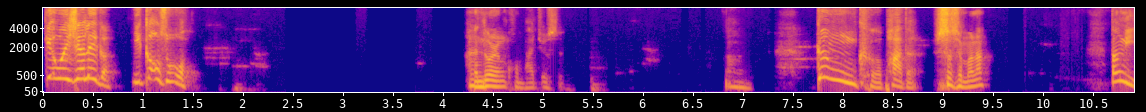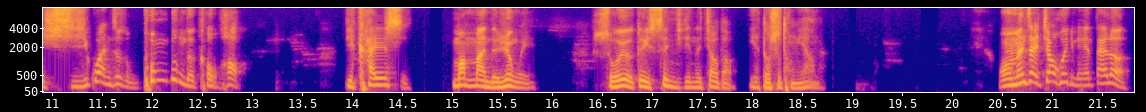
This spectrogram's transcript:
给我一些那个，你告诉我。很多人恐怕就是，嗯，更可怕的是什么呢？当你习惯这种空洞的口号，你开始慢慢的认为，所有对圣经的教导也都是同样的。我们在教会里面待了。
